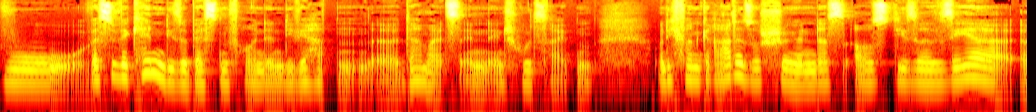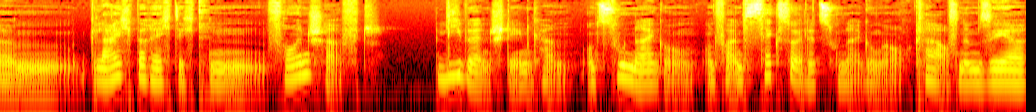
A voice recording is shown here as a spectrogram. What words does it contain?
wo, weißt du, wir kennen diese besten Freundinnen, die wir hatten äh, damals in, in Schulzeiten. Und ich fand gerade so schön, dass aus dieser sehr ähm, gleichberechtigten Freundschaft Liebe entstehen kann und Zuneigung und vor allem sexuelle Zuneigung auch. Klar, auf einem sehr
